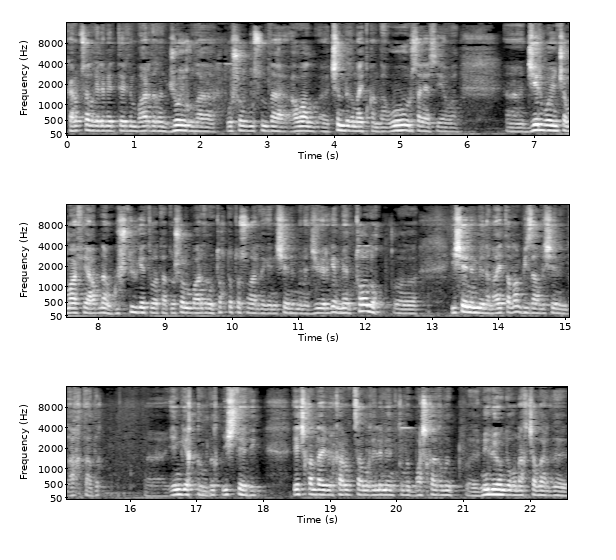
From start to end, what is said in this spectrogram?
коррупциялык элементтердин баардыгын жойгула ош облусунда абал чындыгын айтканда оор саясий абал жер боюнча мафия абдан күчтүү кетип атат ошонун баардыгын токтотосуңар деген ишеним менен жиберген мен толук ишеним менен айта алам биз ал ишенимди актадык эмгек кылдык иштедик эч кандай бир коррупциялык элемент кылып башка кылып миллиондогон акчаларды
